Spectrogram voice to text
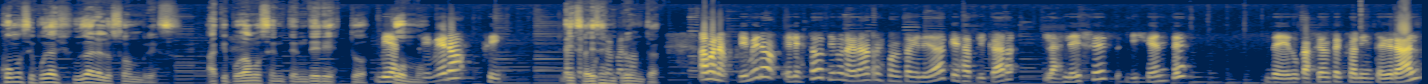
¿Cómo se puede ayudar a los hombres a que podamos entender esto? Bien, ¿Cómo? primero, sí. esa, esa es mi pregunta. Ah, bueno, primero, el Estado tiene una gran responsabilidad que es aplicar las leyes vigentes de educación sexual integral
